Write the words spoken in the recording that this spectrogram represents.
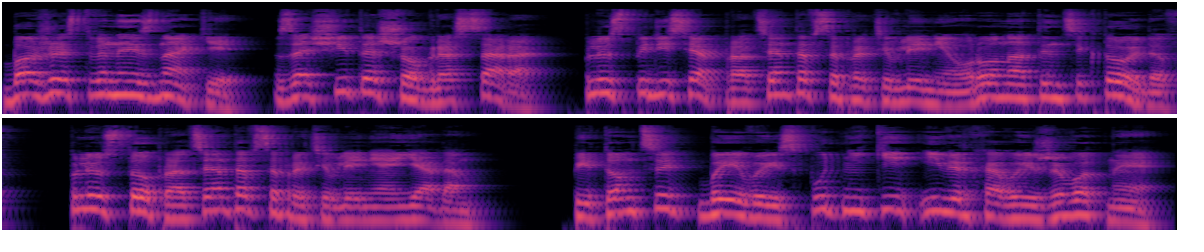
Божественные знаки. Защита Шограссара. Плюс 50% сопротивления урона от инсектоидов. Плюс 100% сопротивления ядам. Питомцы, боевые спутники и верховые животные.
